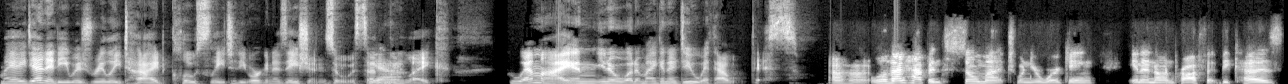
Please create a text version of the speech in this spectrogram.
my identity was really tied closely to the organization so it was suddenly yeah. like who am i and you know what am i going to do without this uh-huh well that happens so much when you're working in a nonprofit because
